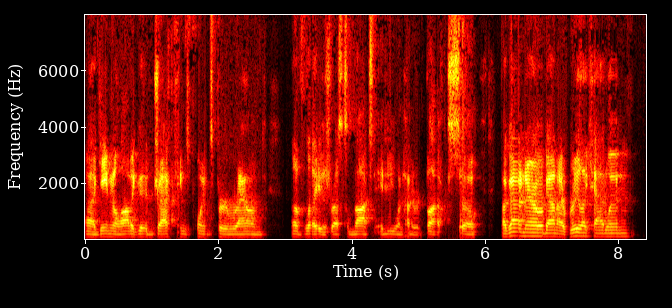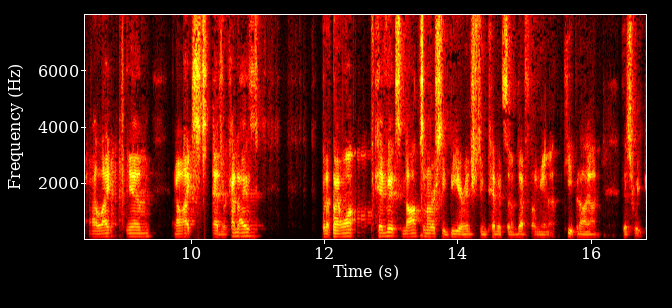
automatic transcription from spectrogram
uh, gaining a lot of good DraftKings points per round of late as Russell Knox, eighty one hundred bucks. So I got to narrow down, I really like Hadwin. I like him, and I like Sneds. kind of guys. But if I want pivots, Knox and RCB are interesting pivots that I'm definitely going to keep an eye on this week.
